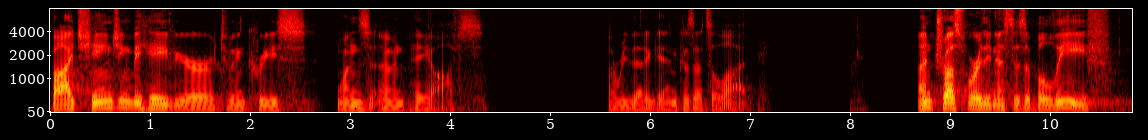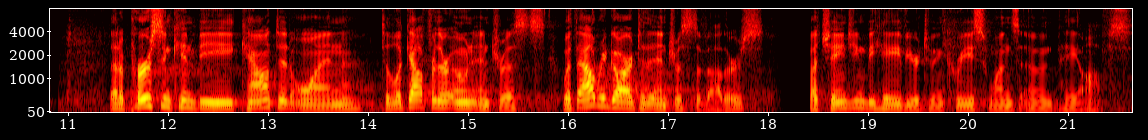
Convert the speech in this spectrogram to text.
by changing behavior to increase one's own payoffs. I'll read that again because that's a lot. Untrustworthiness is a belief that a person can be counted on to look out for their own interests without regard to the interests of others by changing behavior to increase one's own payoffs.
